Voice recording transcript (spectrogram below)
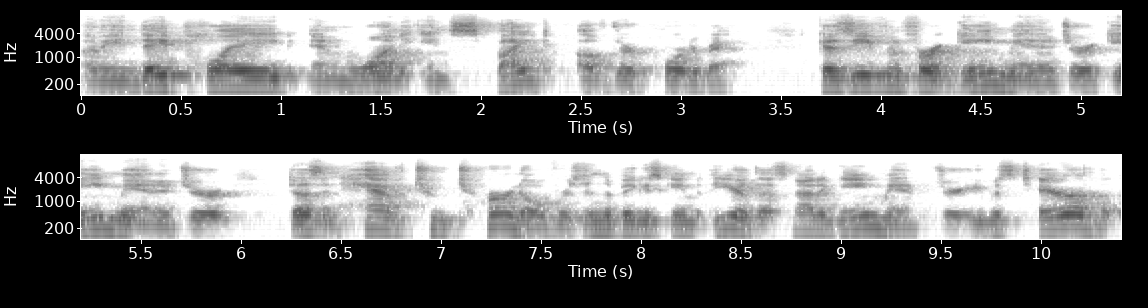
I mean, they played and won in spite of their quarterback. Because even for a game manager, a game manager doesn't have two turnovers in the biggest game of the year. That's not a game manager. He was terrible.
